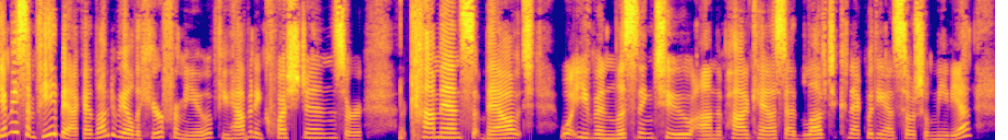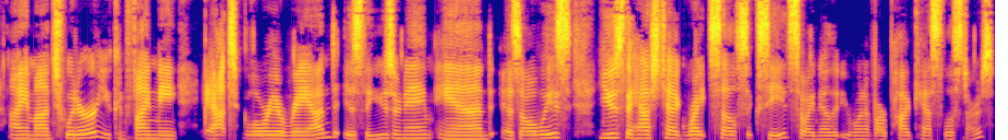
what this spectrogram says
give me some feedback. I'd love to be able to hear from you. If you have any questions or comments about what you've been listening to on the podcast, I'd love to connect with you on social media. I am on Twitter. You can find me at Gloria Rand is the username. And as always, use the hashtag Succeed so I know that you're one of our podcast listeners.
